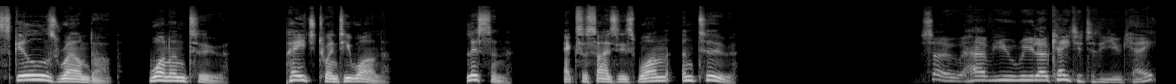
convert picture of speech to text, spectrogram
Skills Roundup 1 and 2. Page 21. Listen. Exercises 1 and 2. So, have you relocated to the UK?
